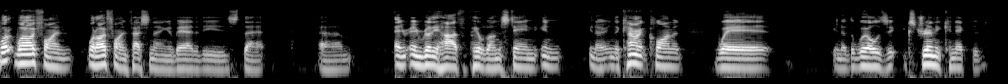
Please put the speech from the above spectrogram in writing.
what, what I find what I find fascinating about it is that, um, and, and really hard for people to understand in you know in the current climate where, you know the world is extremely connected.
